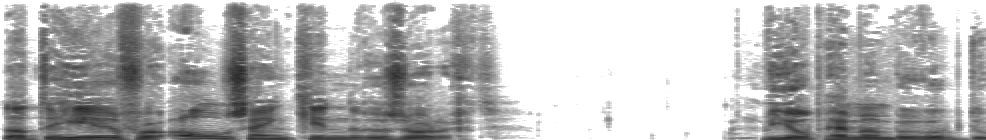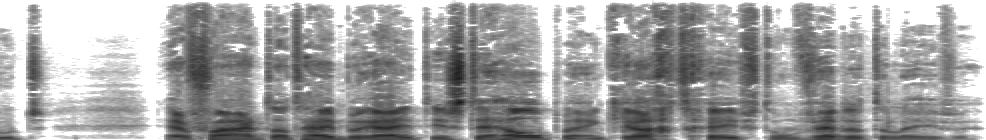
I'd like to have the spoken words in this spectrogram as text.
dat de Heer voor al zijn kinderen zorgt. Wie op hem een beroep doet, ervaart dat hij bereid is te helpen en kracht geeft om verder te leven.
